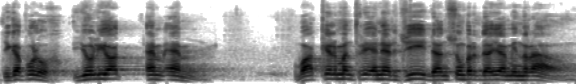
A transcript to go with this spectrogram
30 Yuliot MM Wakil Menteri Energi dan Sumber Daya Mineral.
